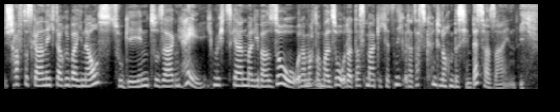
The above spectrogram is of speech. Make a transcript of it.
schafft es gar nicht, darüber hinaus zu gehen, zu sagen, hey, ich möchte es gerne mal lieber so oder mach doch mal so oder das mag ich jetzt nicht oder das könnte noch ein bisschen besser sein. Ich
